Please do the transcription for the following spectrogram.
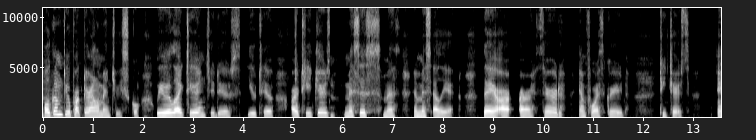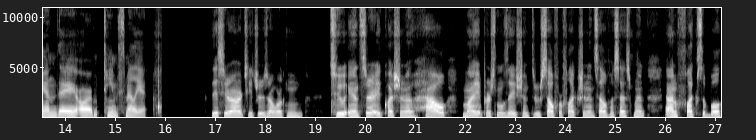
Welcome to Proctor Elementary School. We would like to introduce you to our teachers, Mrs. Smith and Miss Elliott. They are our third and fourth grade teachers, and they are Team Smelliot. This year, our teachers are working to answer a question of how might personalization through self-reflection and self-assessment and flexible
